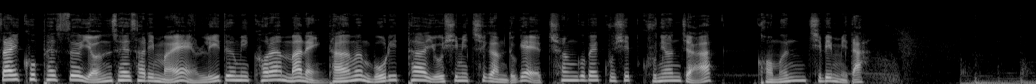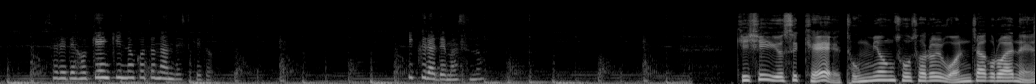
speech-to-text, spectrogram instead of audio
사이코패스 연쇄살인마의 리드미컬한 만행 다음은 모리타 요시미츠 감독의 1999년작 검은 집입니다. それで保険金のことなんですけどいくら出ますの 기시 유스케의 동명소설을 원작으로 하는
